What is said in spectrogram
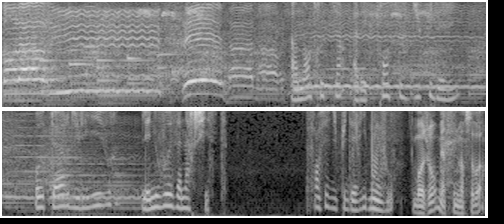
Dans la rue, les anarchistes. Un entretien avec Francis Dupudéry, auteur du livre Les nouveaux anarchistes. Francis Dupudéry, bonjour. Bonjour, merci de me recevoir.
